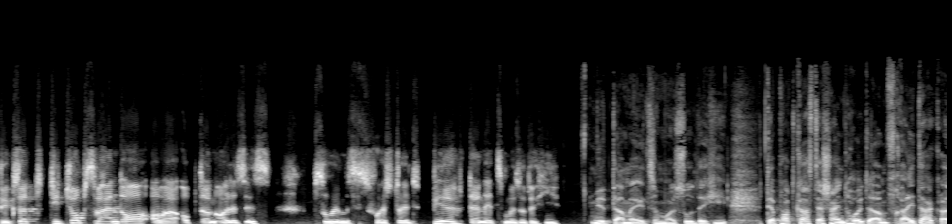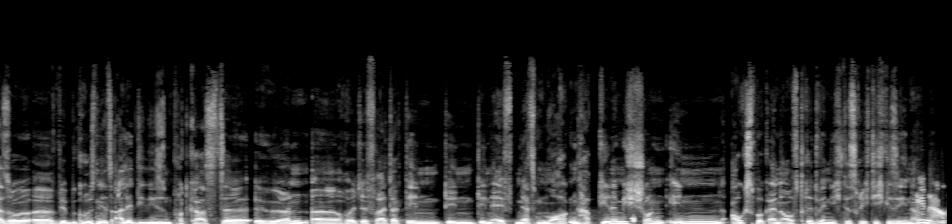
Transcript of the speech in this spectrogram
wie gesagt, die Jobs waren da, aber ob dann alles ist, so wie man sich vorstellt, wir dann jetzt mal so dahin. Wir damals jetzt einmal so dahin. Der Podcast erscheint heute am Freitag. Also äh, wir begrüßen jetzt alle, die diesen Podcast äh, hören. Äh, heute Freitag, den, den, den 11. März. Morgen habt ihr nämlich schon in Augsburg einen Auftritt, wenn ich das richtig gesehen habe. Genau.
